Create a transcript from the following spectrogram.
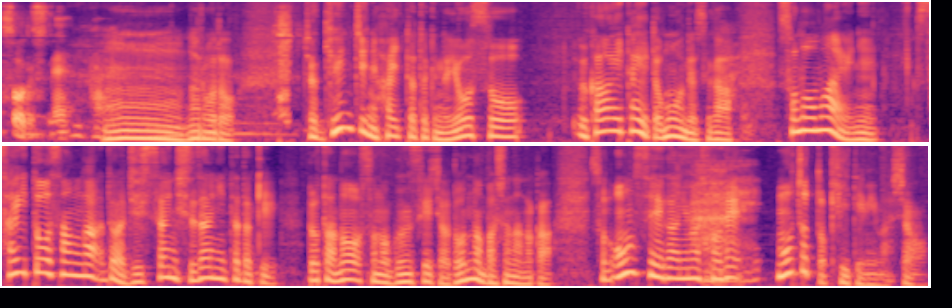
そうですね。うはいーんなるほど。じゃあ現地に入った時の様子を伺いたいと思うんですが、その前に斉藤さんがでは実際に取材に行った時、ロタのその群生地はどんな場所なのか、その音声がありますので、はい。もうちょっと聞いてみましょ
